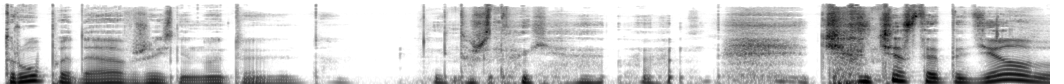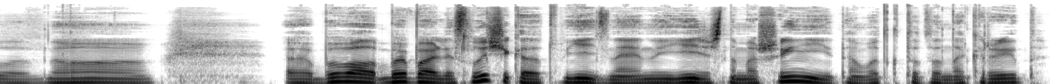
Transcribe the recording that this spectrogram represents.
трупы, да, в жизни, ну это там, не то, что я часто это делала, но э, бывало, бывали случаи, когда ты, я не знаю, ну, едешь на машине, и там вот кто-то накрыт,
